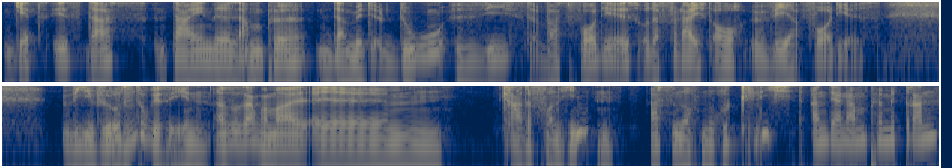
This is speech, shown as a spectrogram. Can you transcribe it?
jetzt ist das deine Lampe, damit du siehst, was vor dir ist oder vielleicht auch wer vor dir ist. Wie wirst mhm. du gesehen? Also sagen wir mal, ähm, gerade von hinten. Hast du noch ein Rücklicht an der Lampe mit dran?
